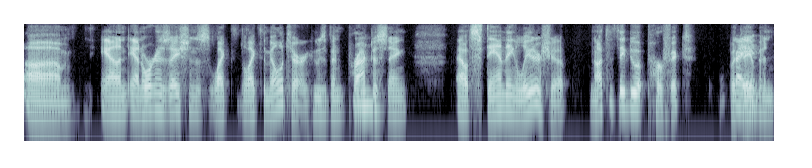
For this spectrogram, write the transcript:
um, and and organizations like like the military who's been mm-hmm. practicing mm-hmm. outstanding leadership not that they do it perfect but right. they've been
